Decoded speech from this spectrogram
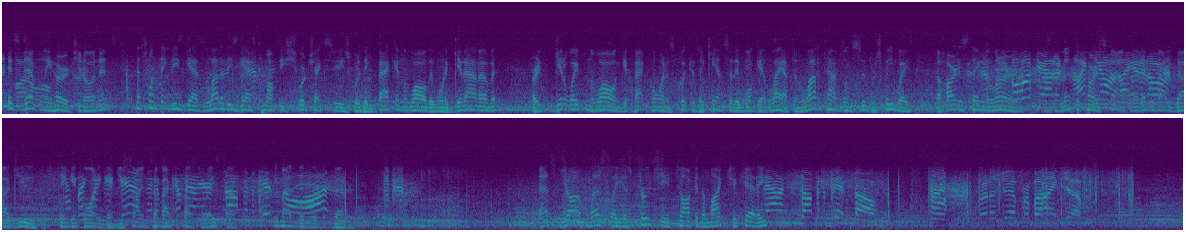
It's, it's definitely hurt, you know, and that's that's one thing these guys, a lot of these guys come off these short track series where they back in the wall, they want to get out of it, or get away from the wall and get back going as quick as they can so they won't get lapped. And a lot of times on super speedways, the hardest thing to learn is to let the car stop, let everybody dodge you, then get going again. You saw him come back across the racetrack. He might have done a little bit better. That's John Leslie, his crew chief, talking to Mike Cicchetti. Down and stop at the pit stall. Front of Jeff or behind Jeff?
